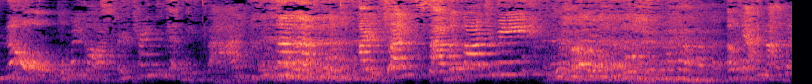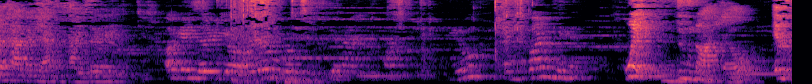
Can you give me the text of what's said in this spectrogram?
No! Oh my gosh, are you trying to get me fat? are you trying to sabotage me? okay, I'm not gonna have any appetizer. Okay, sir, your order you and five minutes. Wait, do not though. It's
